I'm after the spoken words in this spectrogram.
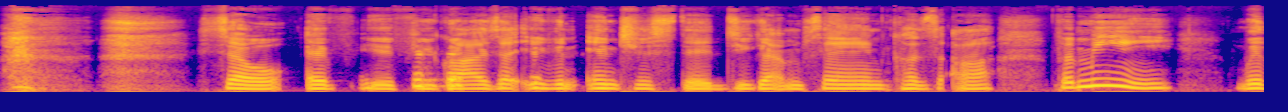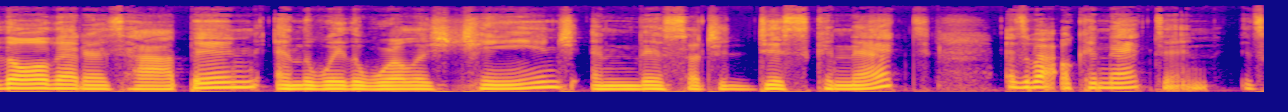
so if if you guys are even interested, do you get what I'm saying? Because uh, for me, with all that has happened and the way the world has changed and there's such a disconnect, it's about connecting. It's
